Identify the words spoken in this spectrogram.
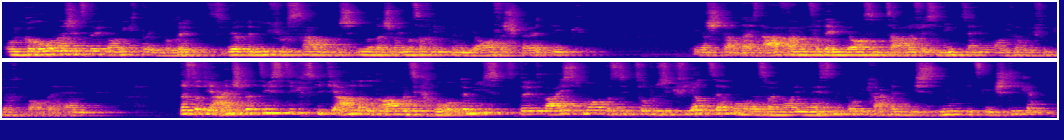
Und Corona ist jetzt dort noch nicht drin, weil dort wird einen Einfluss haben. Das ist immer, das ist immer so ein mit einem Jahr Verspätung erst da. Das heisst, Anfang von dem Jahr sind Zahlen fürs 19 mal veröffentlicht worden. Ähm, das ist so die eine Statistik. Es gibt die andere, die Armutsquote misst. Dort weiss man, dass seit 2014, wo wir so eine neue Messmethodik haben, ist es ein bisschen gestiegen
